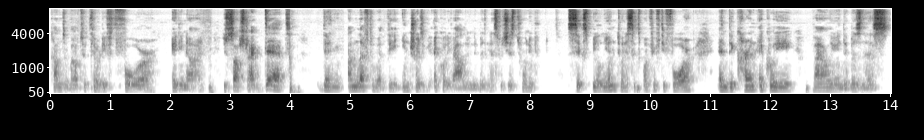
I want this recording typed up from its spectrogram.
comes about to 34.89. You subtract debt, then I'm left with the intrinsic equity value in the business, which is 26 billion, 26.54, and the current equity value in the business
